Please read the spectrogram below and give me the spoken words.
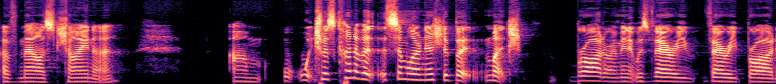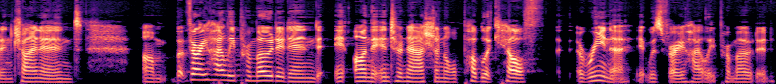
of Mao's China, um, which was kind of a, similar initiative, but much broader. I mean, it was very, very broad in China and um, but very highly promoted and eh, on the international public health arena, it was very highly promoted.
